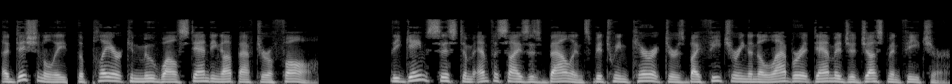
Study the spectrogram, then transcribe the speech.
Additionally, the player can move while standing up after a fall. The game system emphasizes balance between characters by featuring an elaborate damage adjustment feature.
